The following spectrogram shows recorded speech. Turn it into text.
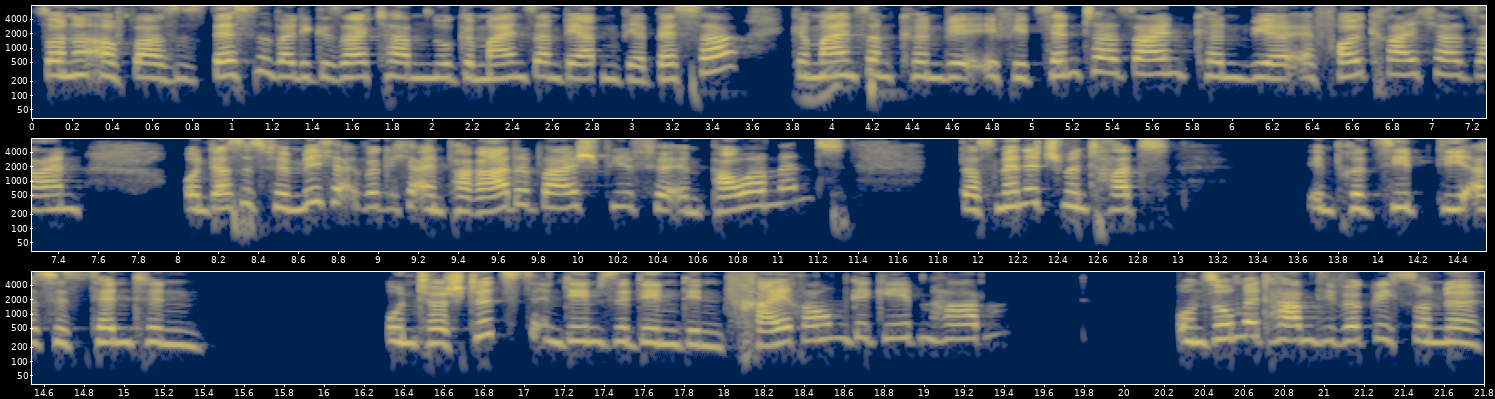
sondern auf Basis dessen, weil die gesagt haben, nur gemeinsam werden wir besser, gemeinsam können wir effizienter sein, können wir erfolgreicher sein. Und das ist für mich wirklich ein Paradebeispiel für Empowerment. Das Management hat im Prinzip die Assistentin unterstützt, indem sie denen den Freiraum gegeben haben. Und somit haben die wirklich so eine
